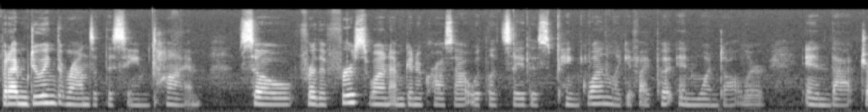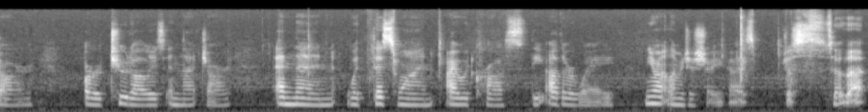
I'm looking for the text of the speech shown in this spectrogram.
but I'm doing the rounds at the same time. So for the first one, I'm going to cross out with, let's say, this pink one. Like if I put in $1 in that jar or $2 in that jar. And then with this one, I would cross the other way. You know what? Let me just show you guys just so that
